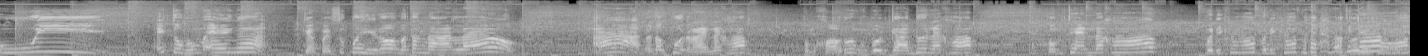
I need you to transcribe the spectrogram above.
อุ้ยไอตัวผมเองอะอยากเป็นซูเปอร์ฮีโร่มาตั้งนานแล้ว อ่าไม่ต้องพูดอะไรนะครับ ผมขอร่วมกระบวนการด้วยนะครับ ผมเทนนะครับสวัสดีครับสวัสดีครับขอโทษนะครับ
